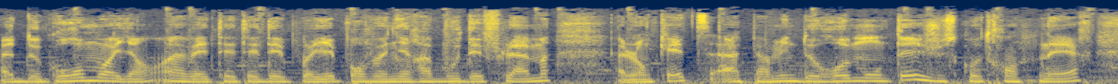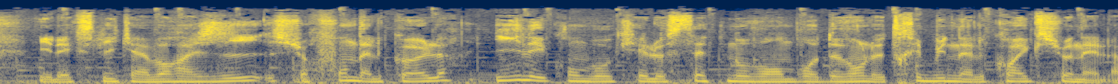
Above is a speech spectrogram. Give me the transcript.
De gros moyens avaient été déployés pour venir à bout des flammes. L'enquête a permis de remonter jusqu'au trentenaire. Il explique avoir agi sur fond d'alcool. Il est convoqué le 7 novembre devant le tribunal correctionnel.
